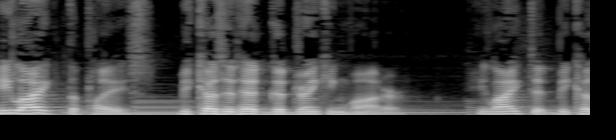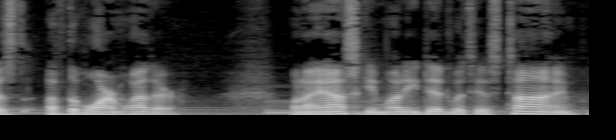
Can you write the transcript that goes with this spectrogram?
He liked the place because it had good drinking water. He liked it because of the warm weather. When I asked him what he did with his time,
